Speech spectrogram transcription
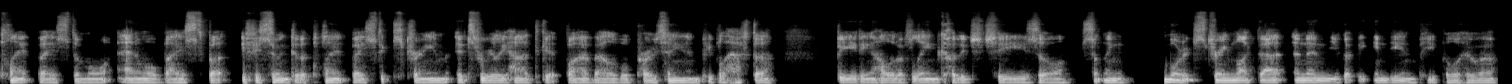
plant-based or more animal-based. But if you're swinging to the plant-based extreme, it's really hard to get bioavailable protein and people have to be eating a whole lot of lean cottage cheese or something more extreme like that. And then you've got the Indian people who are,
